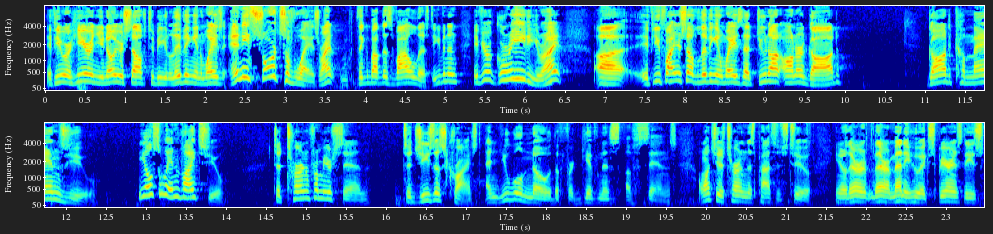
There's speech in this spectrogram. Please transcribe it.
If you are here and you know yourself to be living in ways, any sorts of ways, right? Think about this vile list. Even in, if you're greedy, right? Uh, if you find yourself living in ways that do not honor God, God commands you. He also invites you to turn from your sin to Jesus Christ, and you will know the forgiveness of sins. I want you to turn this passage too. You know, there are, there are many who experience these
